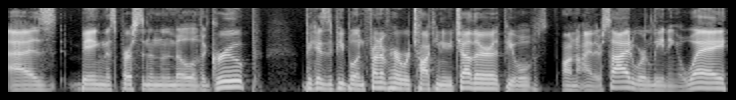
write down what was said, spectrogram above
as being this person in the middle of a group because the people in front of her were talking to each other, people on either side were leaning away,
